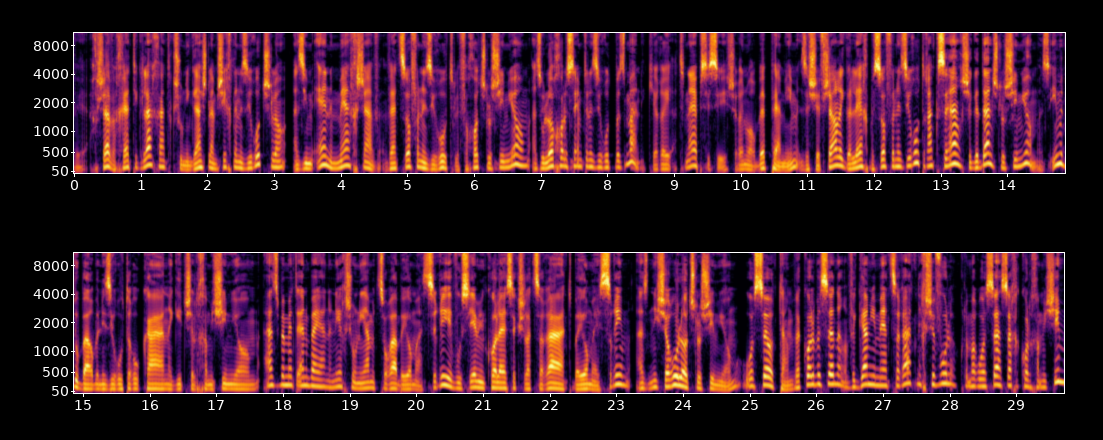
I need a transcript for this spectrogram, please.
ועכשיו, אחרי התגלחת, כשהוא ניגש להמשיך את הנזירות שלו, אז אם אין מעכשיו ועד סוף הנזירות לפחות 30 יום, אז הוא לא יכול לסיים את הנזירות בזמן. כי הרי התנאי הבסיסי, שראינו הרבה פעמים, זה שאפשר לגלח בסוף הנזירות רק שיער שגדל 30 יום. אז אם מדובר בנזירות ארוכה, נגיד של 50 יום, אז באמת אין בעיה. נניח שהוא נהיה מצורע ביום העשירי, והוא סיים עם כל העסק של הצרת ביום ה-20, אז נשארו לו עוד 30 יום, הוא עושה אותם, והכל בסדר, וגם ימי הצרת נחשבו לו. כלומר, הוא עשה סך הכל 50,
